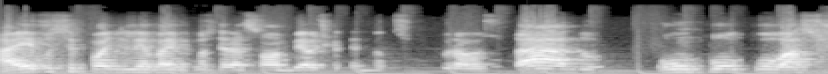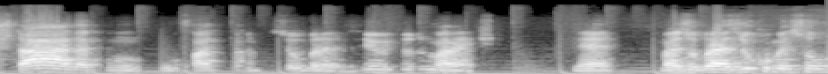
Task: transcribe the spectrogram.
Aí você pode levar em consideração a Bélgica tentando segurar o resultado, ou um pouco assustada com, com o fato do seu Brasil e tudo mais. Né? Mas o Brasil começou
